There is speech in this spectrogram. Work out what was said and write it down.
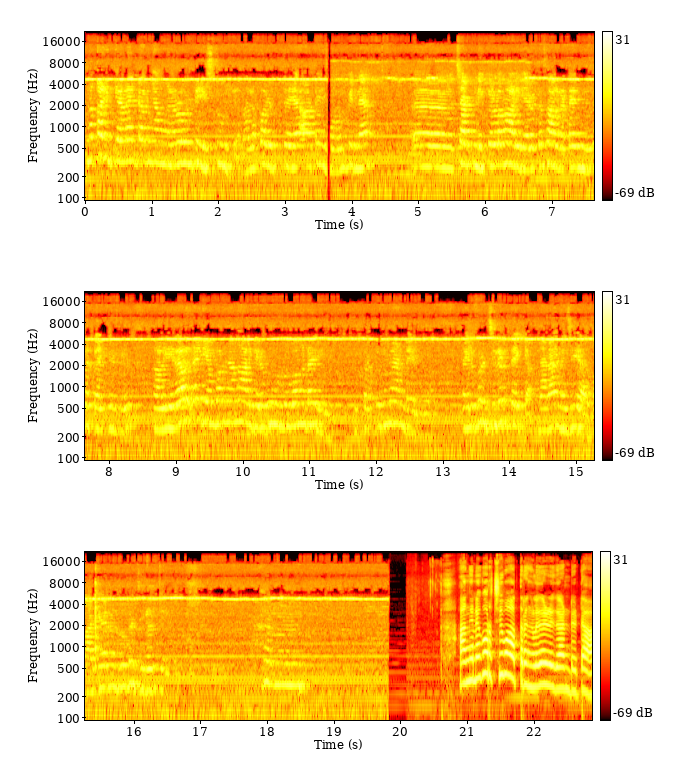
എന്നാ കഴിക്കാനായിട്ടാണെങ്കിൽ അങ്ങനെയുള്ള ഒരു ടേസ്റ്റും ഇല്ല. നല്ല പഴുത്ത ആ ടേസ്റ്റും പിന്നെ ചട്നിക്കുള്ള നാളികേരൊക്കെ സാറിട്ട് അരിഞ്ഞ് സെറ്റാക്കിയിട്ടുണ്ട് നാളികേര അരിയാൻ പറഞ്ഞാൽ നാളികേര നൂറ് രൂപ അങ്ങോട്ട് അരിയില്ല ഇത്രക്കൊന്നും വേണ്ടായിരുന്നു. അതിൽ ഫ്രിഡ്ജിൽ എടുത്തേക്കാം. ഞാൻ അങ്ങനെ ചെയ്യാറ് ബാക്കി വരുന്നത് ഉം. അങ്ങനെ കുറച്ച് പാത്രങ്ങൾ കഴുകാണ്ടിട്ട് ആ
